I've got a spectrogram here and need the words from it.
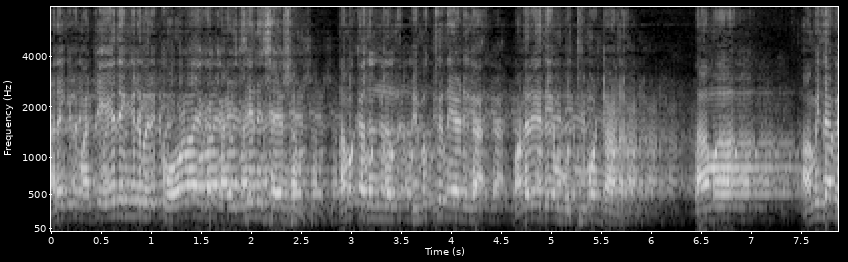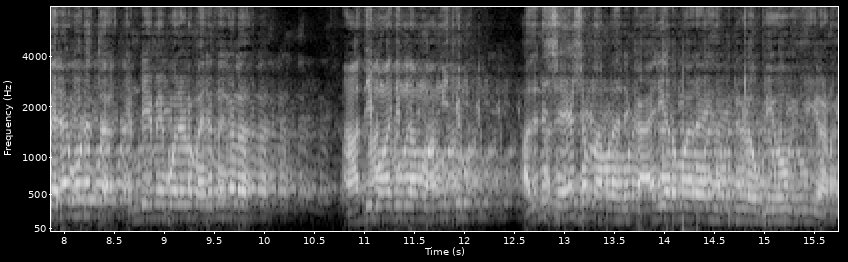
അല്ലെങ്കിൽ മറ്റേതെങ്കിലും ഒരു കോളയൊക്കെ കഴിച്ചതിന് ശേഷം നമുക്കതിൽ നിന്ന് വിമുക്തി നേടുക വളരെയധികം ബുദ്ധിമുട്ടാണ്. നാം അമിത വില കൊടുത്ത് എം ഡി എം എ പോലെയുള്ള മരുന്നുകൾ ആദ്യമാദ്യം നാം വാങ്ങിക്കും. അതിനുശേഷം നമ്മൾ അതിന്റെ കാരിയർമാരായി കുട്ടികളെ ഉപയോഗിക്കുകയാണ്.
